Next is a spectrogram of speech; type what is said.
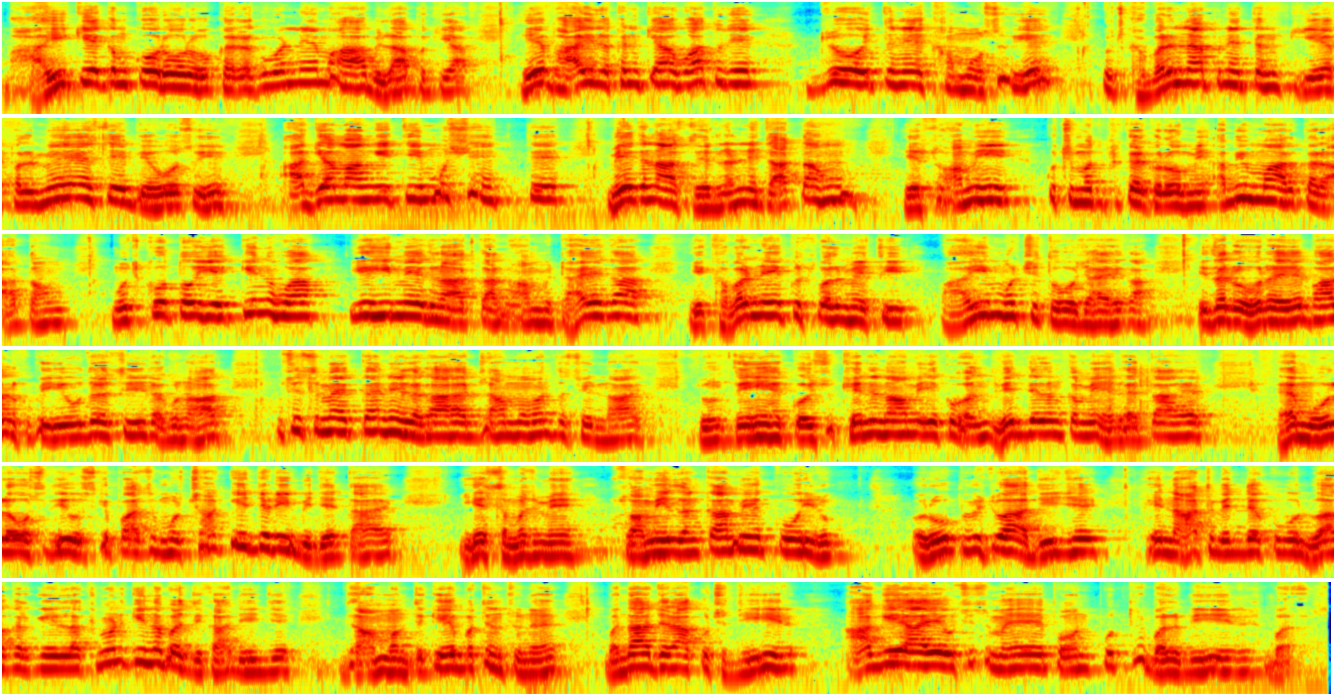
भाई के गम को रो रो कर रघुवर ने महाविलाप किया। हे भाई लखन, क्या हुआ तुझे? जो इतने खामोश हुए, कुछ खबर न अपने तन किए पल में ऐसे बेहोश हुए। आज्ञा मांगी थी मुझसे थे मेघनाथ से लड़ने जाता हूँ। ये स्वामी, कुछ मत फ़िक्र करो, मैं अभी मार कर आता हूँ। मुझको तो ये किन हुआ, यही मेघनाथ का नाम मिटाएगा। ये खबर नहीं कुछ पल में थी, भाई मूर्छित हो जाएगा। इधर हो रहे भालुक भी उधर श्री रघुनाथ, उसी समय कहने लगा जामवंत सिरनाथ सुनते हैं कोई सुखेन नाम, एक वेद्य लंक में रहता है। है मूल औषधि, उसके पास मूर्छा की जड़ी भी देता है। ये समझ में, स्वामी लंका में कोई रूप रूप विचवा दीजिए हे नाथ विद्या को बुलवा करके लक्ष्मण की नबज दिखा दीजिए। जामंत के वचन सुने, बंदा जरा कुछ धीर, आगे आए उसी समय पवन पुत्र बलबीर, बस।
